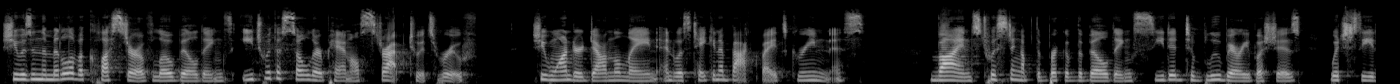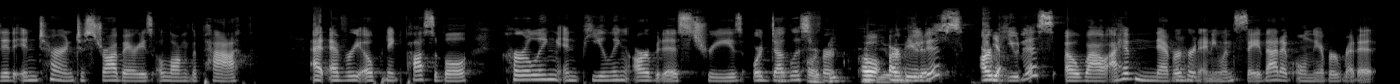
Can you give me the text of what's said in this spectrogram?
She was in the middle of a cluster of low buildings, each with a solar panel strapped to its roof. She wandered down the lane and was taken aback by its greenness. Vines twisting up the brick of the buildings seeded to blueberry bushes, which seeded in turn to strawberries along the path. At every opening possible, curling and peeling arbutus trees or Douglas fir. Oh, arbutus. arbutus. Arbutus? Yeah. Oh, wow. I have never heard Mhm. anyone say that. I've only ever read it.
